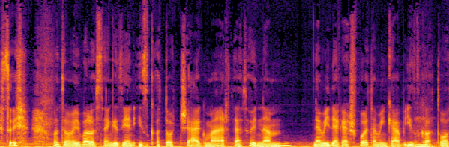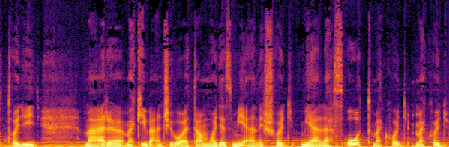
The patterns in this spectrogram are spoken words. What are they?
Mondtam, hogy valószínűleg ez ilyen izgatottság már, tehát hogy nem, nem ideges voltam, inkább izgatott, mm. hogy így már, már kíváncsi voltam, hogy ez milyen, és hogy milyen lesz ott, meg hogy, meg hogy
